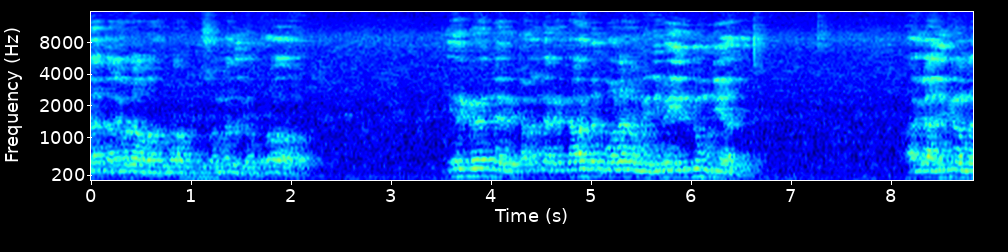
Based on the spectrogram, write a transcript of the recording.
தான் தலைவராக வரணும் அப்படின்னு சொன்னதுக்கப்புறம் ஏற்கனவே இந்த கடந்த ரெண்டு ஆண்டு போல நம்ம இனிமேல் இருக்க முடியாது. ஆக அதுக்கு நம்ம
